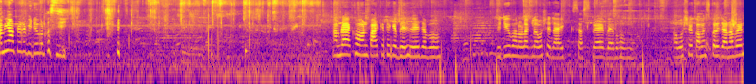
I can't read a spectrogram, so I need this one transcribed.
আমি আপনারা ভিডিও করতেছি। আমরা এখন পার্কে থেকে বের হয়ে যাব। ভিডিও ভালো লাগলে অবশ্যই লাইক সাবস্ক্রাইব এবং অবশ্যই কমেন্টস করে জানাবেন।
